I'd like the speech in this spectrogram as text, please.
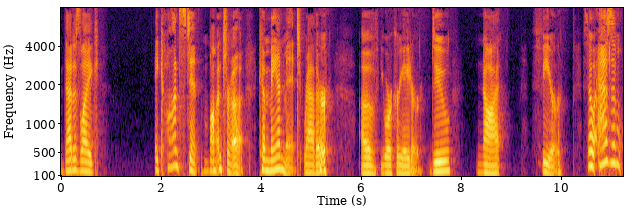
That is like a constant mantra, commandment rather, of your creator. Do not fear. So as a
